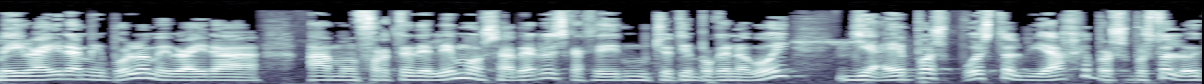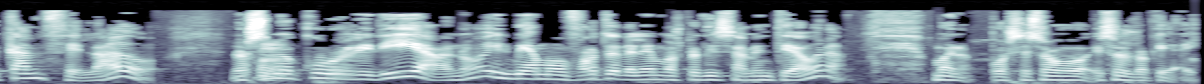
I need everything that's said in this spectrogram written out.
Me iba a ir a mi pueblo, me iba a ir a, a Monforte de Lemos a verles, que hace mucho tiempo que no voy. Ya he pospuesto el viaje, por supuesto, lo he cancelado. No se me Ah. ocurriría, ¿no? Irme a Monforte de Lemos precisamente ahora. Bueno, pues eso, eso es lo que hay.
